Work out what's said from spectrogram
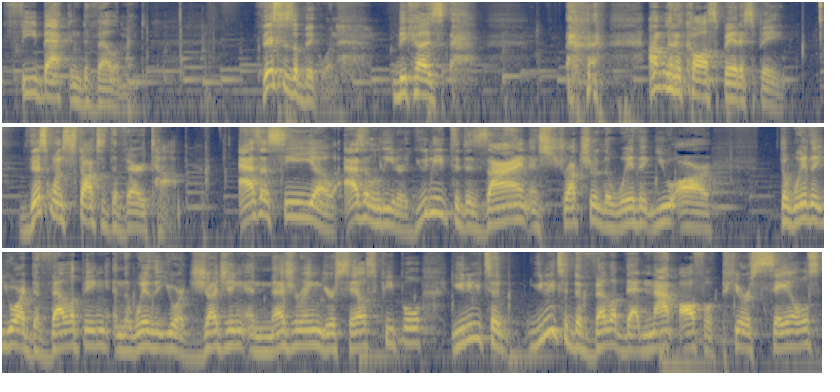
feedback and development. This is a big one because I'm going to call spade a spade. This one starts at the very top. As a CEO, as a leader, you need to design and structure the way that you are the way that you are developing and the way that you are judging and measuring your salespeople, you need to you need to develop that not off of pure sales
